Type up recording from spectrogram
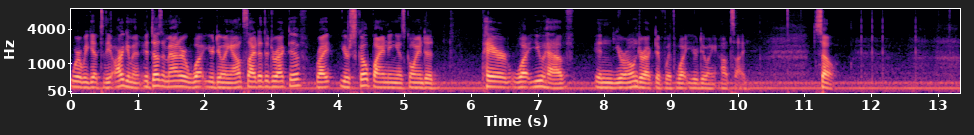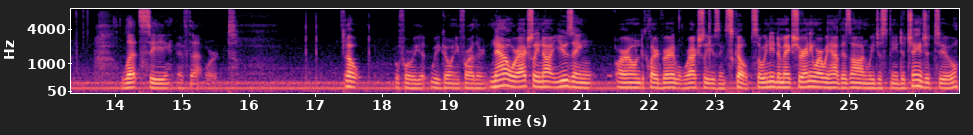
where we get to the argument. It doesn't matter what you're doing outside of the directive, right? Your scope binding is going to pair what you have in your own directive with what you're doing outside. So let's see if that worked. Oh, before we, get, we go any farther. Now we're actually not using our own declared variable, we're actually using scope. So we need to make sure anywhere we have is on, we just need to change it to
